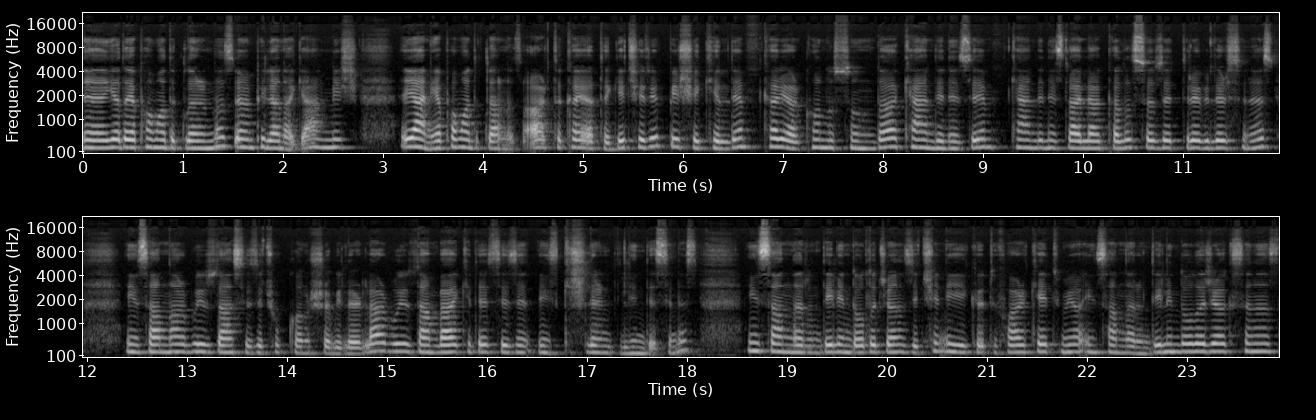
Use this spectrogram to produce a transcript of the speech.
e, ya da yapamadıklarınız ön plana gelmiş. E, yani yapamadıklarınız artık hayata geçirip bir şekilde kariyer konusunda kendinizi kendinizle alakalı söz ettirebilirsiniz. İnsanlar bu yüzden sizi çok konuşabilirler. Bu yüzden belki de sizin kişilerin dilindesiniz. İnsanların dilinde olacağınız için iyi kötü fark etmiyor. İnsanların dilinde olacaksınız.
